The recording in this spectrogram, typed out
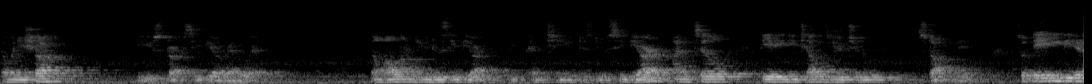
and when you shock, you start CPR right away. Now, how long do you do CPR? You continue to do CPR until the AED tells you to stop there. So AED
